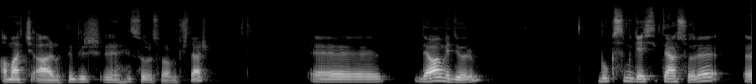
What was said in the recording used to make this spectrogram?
amaç ağırlıklı bir e, soru sormuşlar. E, devam ediyorum. Bu kısmı geçtikten sonra e,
